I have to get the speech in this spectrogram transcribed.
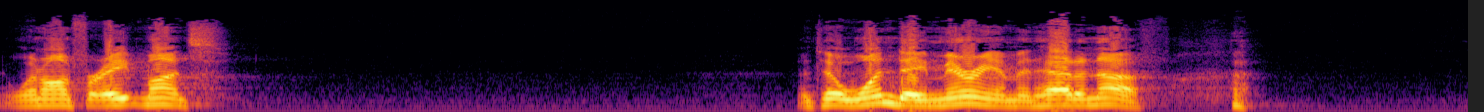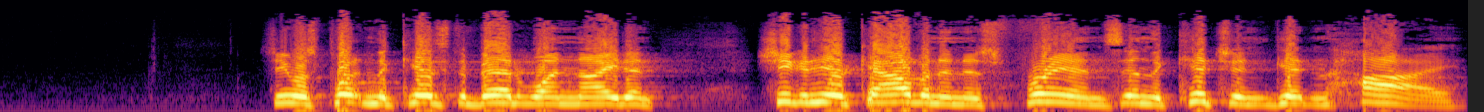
It went on for eight months until one day Miriam had had enough. she was putting the kids to bed one night and she could hear Calvin and his friends in the kitchen getting high.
